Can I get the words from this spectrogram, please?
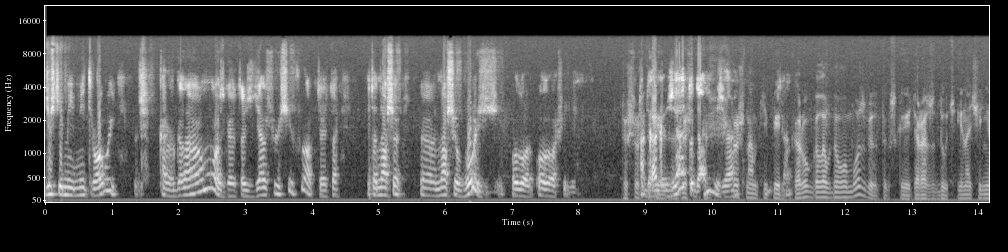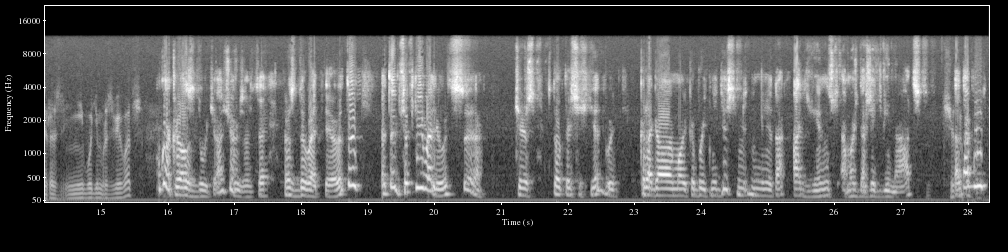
10-метровый король головного мозга, это сдерживающий фактор, это, это наши, э, наши вожжи у у лошади. Да что Туда теперь- нельзя, что- туда нельзя. Что ж нам теперь Да. кору головного мозга, так сказать, раздуть, иначе не, раз, не будем развиваться? Ну как раздуть? А чем же это раздувать? Это, это все-таки эволюция. Через 100 тысяч лет будет короговая мойка будет не 10 ми- минут, а 11, а может даже 12. Что-то Тогда будет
